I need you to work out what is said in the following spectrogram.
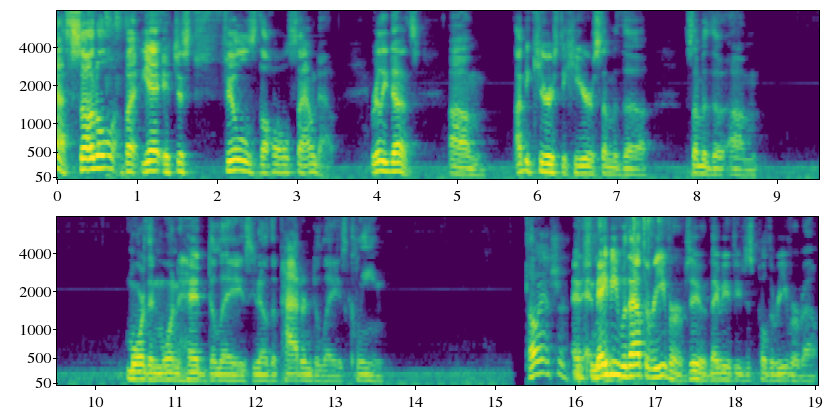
Yeah, subtle, but yeah, it just fills the whole sound out. It really does. Um, I'd be curious to hear some of the some of the um, more than one head delays. You know, the pattern delays clean. Oh yeah, sure. And, and maybe without the reverb too. Maybe if you just pull the reverb out,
